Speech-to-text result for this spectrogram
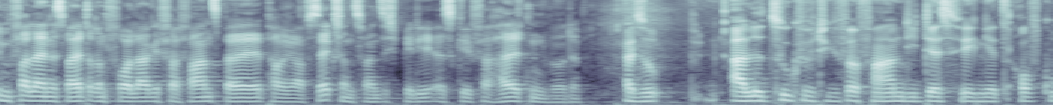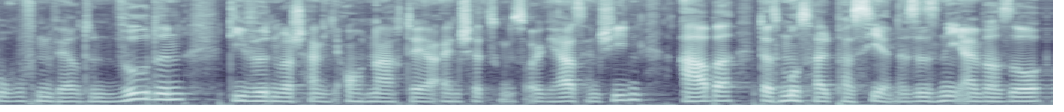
im Falle eines weiteren Vorlageverfahrens bei 26 BDSG verhalten würde. Also alle zukünftigen Verfahren, die deswegen jetzt aufgerufen werden würden, die würden wahrscheinlich auch nach der Einschätzung des EuGHs entschieden, aber das muss halt passieren. Es ist nicht einfach so,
